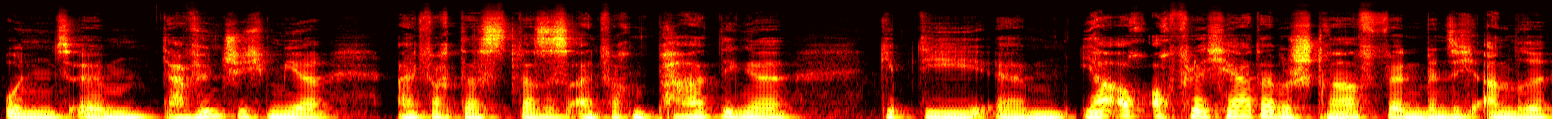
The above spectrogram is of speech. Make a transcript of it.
Und ähm, da wünsche ich mir einfach, dass, dass es einfach ein paar Dinge gibt, die ähm, ja auch, auch vielleicht härter bestraft werden, wenn sich andere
